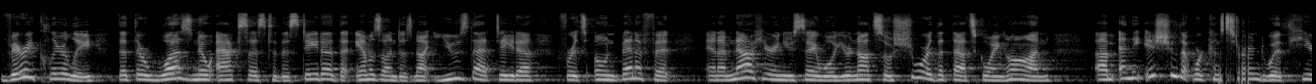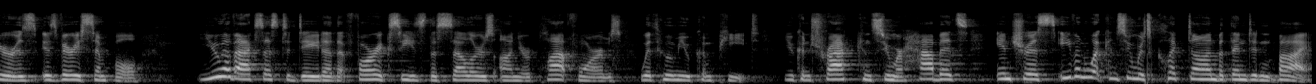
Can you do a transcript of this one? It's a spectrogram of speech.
very clearly that there was no access to this data, that Amazon does not use that data for its own benefit, and I'm now hearing you say, well, you're not so sure that that's going on. Um, and the issue that we're concerned with here is, is very simple. You have access to data that far exceeds the sellers on your platforms with whom you compete. You can track consumer habits, interests, even what consumers clicked on but then didn't buy.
